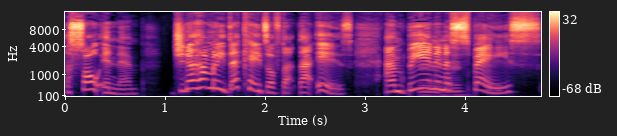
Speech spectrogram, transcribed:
assaulting them. Do you know how many decades of that that is? And being in a Mhm. space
